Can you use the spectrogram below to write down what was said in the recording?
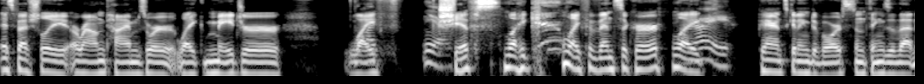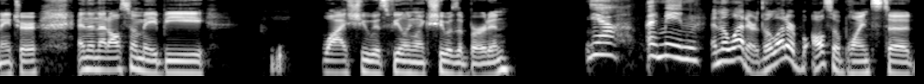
especially around times where like major life Yeah. shifts, like life events occur, like right. parents getting divorced and things of that nature. And then that also may be why she was feeling like she was a burden Yeah, I mean, And the letter, the letter also points to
